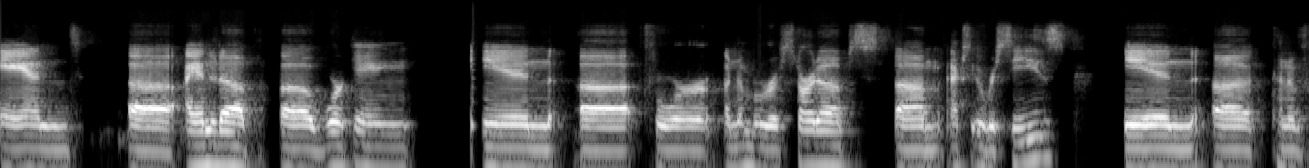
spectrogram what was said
and uh, I ended up uh, working in uh, for a number of startups, um, actually overseas, in uh, kind of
